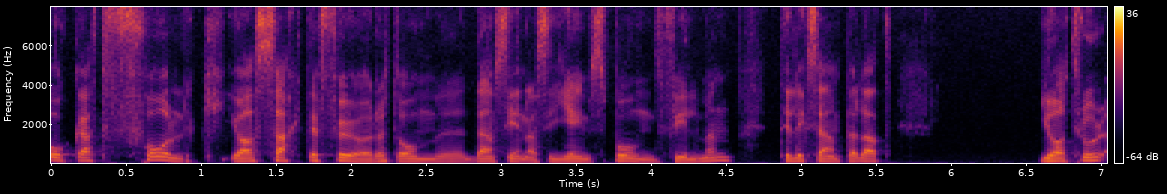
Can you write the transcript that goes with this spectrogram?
Och att folk, jag har sagt det förut om eh, den senaste James Bond-filmen till exempel att jag tror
